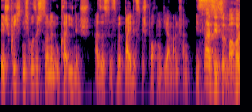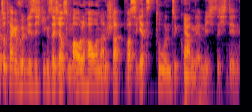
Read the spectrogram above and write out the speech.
äh, spricht nicht Russisch, sondern Ukrainisch. Also es, es, wird beides gesprochen hier am Anfang. Ist Na, siehst du mal, heutzutage würden die sich gegenseitig aus dem Maul hauen, anstatt was sie jetzt tun. Sie gucken ja. nämlich sich den,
